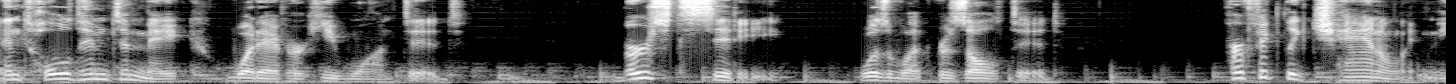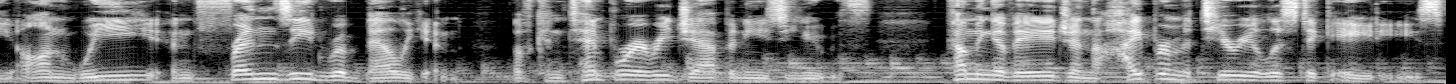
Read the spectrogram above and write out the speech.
and told him to make whatever he wanted. Burst City was what resulted, perfectly channeling the ennui and frenzied rebellion of contemporary Japanese youth coming of age in the hyper materialistic 80s.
